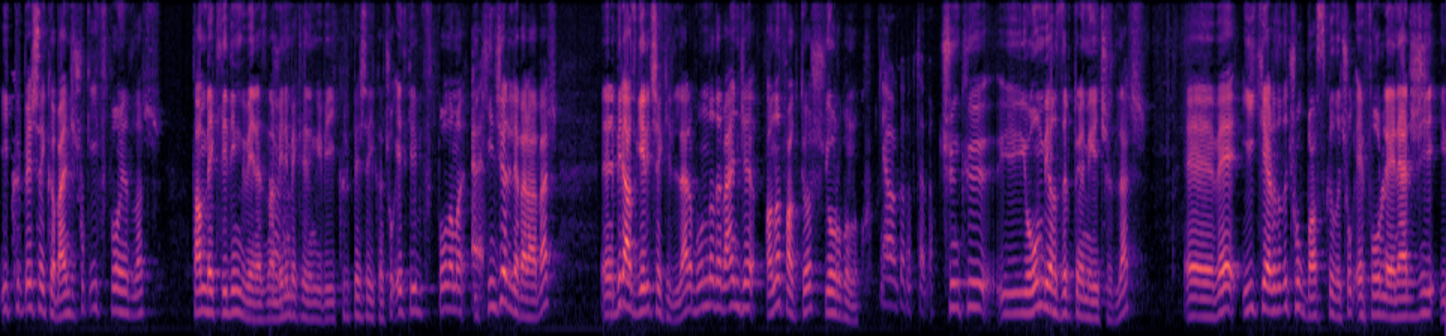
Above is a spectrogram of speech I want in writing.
İlk 45 dakika bence çok iyi futbol oynadılar. Tam beklediğim gibi en azından benim beklediğim gibi ilk 45 dakika çok etkili bir futbol ama Evet. ikinci yarı ile beraber e, biraz geri çekildiler. Bunda da bence ana faktör yorgunluk. Yorgunluk tabii. Çünkü e, yoğun bir hazırlık dönemi geçirdiler. E, ve ilk yarıda da çok baskılı, çok eforlu, enerji e,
